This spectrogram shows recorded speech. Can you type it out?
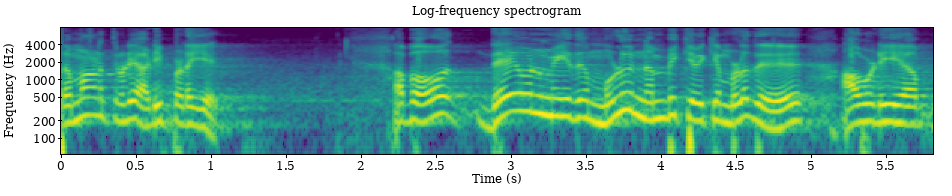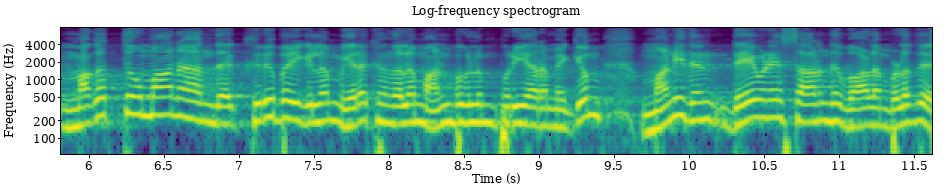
பிரமாணத்தினுடைய அடிப்படையே. அப்போது தேவன் மீது முழு நம்பிக்கை வைக்கும் பொழுது அவருடைய மகத்துவமான அந்த கிருபைகளும் இரக்கங்களும் அன்புகளும் புரிய ஆரம்பிக்கும். மனிதன் தேவனை சார்ந்து வாழும் பொழுது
